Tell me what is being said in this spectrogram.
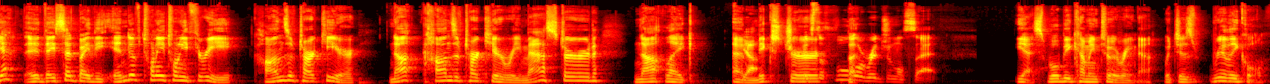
Yeah, they they said by the end of 2023, Khans of Tarkir, not Khans of Tarkir remastered, not like a Yeah, mixture. It's the full but original set. yes, we'll be coming to Arena, which is really cool.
